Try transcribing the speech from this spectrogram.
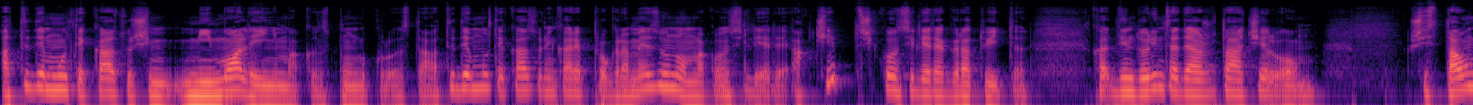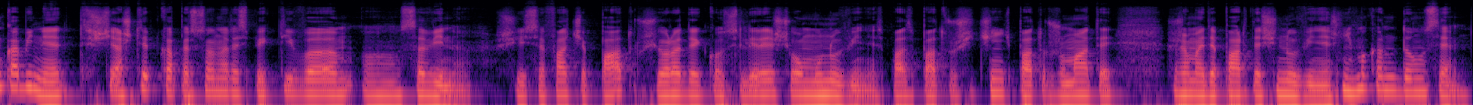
atât de multe cazuri și mi moale inima când spun lucrul ăsta, atât de multe cazuri în care programez un om la consiliere, accept și consilierea gratuită, ca, din dorința de a ajuta acel om și stau în cabinet și aștept ca persoana respectivă uh, să vină. Și se face 4 și ora de consiliere și omul nu vine. Se face 4 și 5, 4 jumate și așa mai departe și nu vine. Și nici măcar nu dă un semn.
